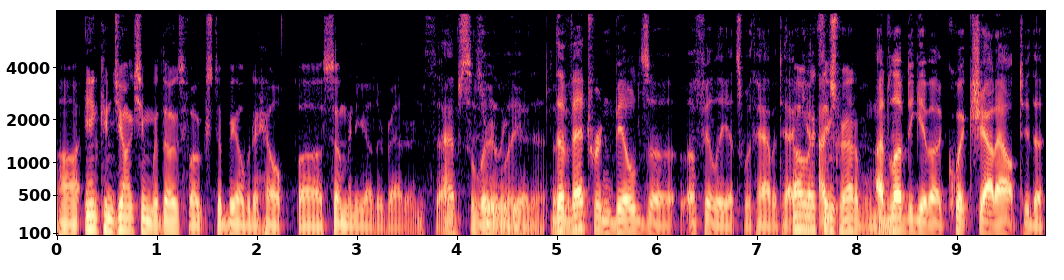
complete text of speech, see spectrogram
uh, in conjunction with those folks, to be able to help uh, so many other veterans. So Absolutely. really. The, the veteran builds uh, affiliates with Habitat. Oh, it's incredible, man. I'd love to give a quick shout out to the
